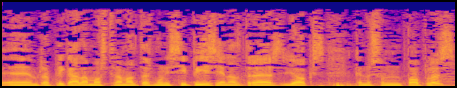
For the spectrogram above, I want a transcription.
eh, replicar la mostra en altres municipis i en altres llocs que no són pobles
